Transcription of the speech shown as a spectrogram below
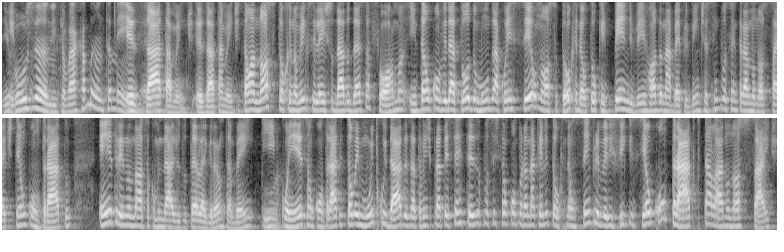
E vou usando, então vai acabando também. Né? Exatamente, é. exatamente. Então a nossa tokenomics ele é estudado dessa forma. Então convidar todo mundo a conhecer o nosso token, né? o token PNV roda na BEP20. Assim que você entrar no nosso site, tem um contrato. Entrem na nossa comunidade do Telegram também e conheçam o contrato e tomem muito cuidado exatamente para ter certeza que vocês estão comprando aquele token. Então, sempre verifiquem se é o contrato que está lá no nosso site.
